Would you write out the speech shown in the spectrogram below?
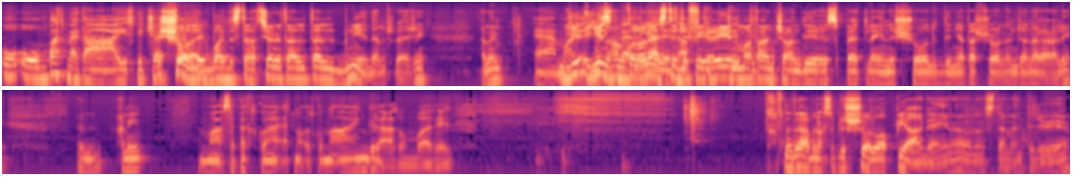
u mbagħad meta jispiċċa. Xogħol l-ikbar distrazzjoni tal-bniedem speċi. Eh, jien ħankun onest ġifiri, jien ma tantx għandi rispett lejn ix-xogħol, id-dinja tax-xogħol in ġenerali. I mean, ma sepek tkun qed noqgħod tkun ingrat mbagħad. Ħafna drabi naħseb li x-xogħol huwa pjaga jiena onestament ġifier.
